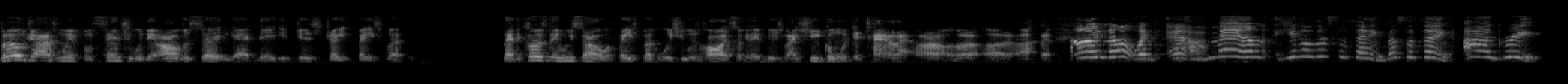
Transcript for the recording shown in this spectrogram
blowjobs went from sensual, then all of a sudden got nigga just straight face fucking. Like the closest thing we saw with face fucking was she was hard sucking that bitch, like she going to town like. Uh, uh, uh, I know, like uh, man, you know that's the thing. That's the thing. I agree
